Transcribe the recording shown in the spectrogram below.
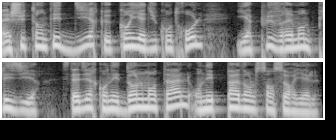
Ben, je suis tenté de dire que quand il y a du contrôle, il n'y a plus vraiment de plaisir. C'est-à-dire qu'on est dans le mental, on n'est pas dans le sensoriel.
